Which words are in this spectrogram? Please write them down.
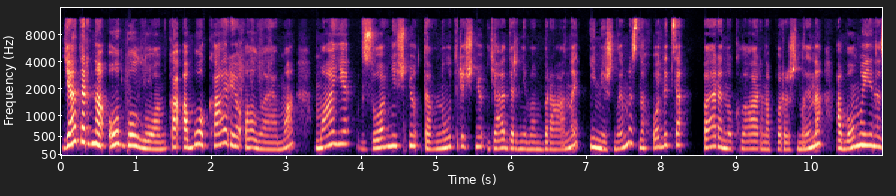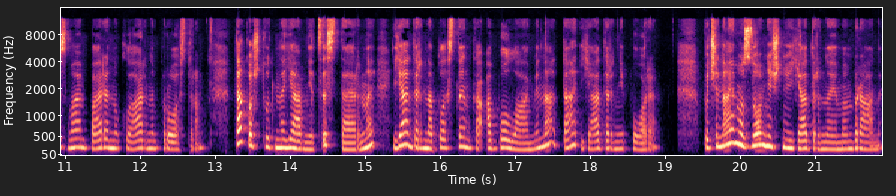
Ядерна оболонка або каріолема має зовнішню та внутрішню ядерні мембрани, і між ними знаходиться перенуклеарна порожнина, або ми її називаємо перенуклеарним простором. Також тут наявні цистерни, ядерна пластинка або ламіна та ядерні пори. Починаємо з зовнішньої ядерної мембрани.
